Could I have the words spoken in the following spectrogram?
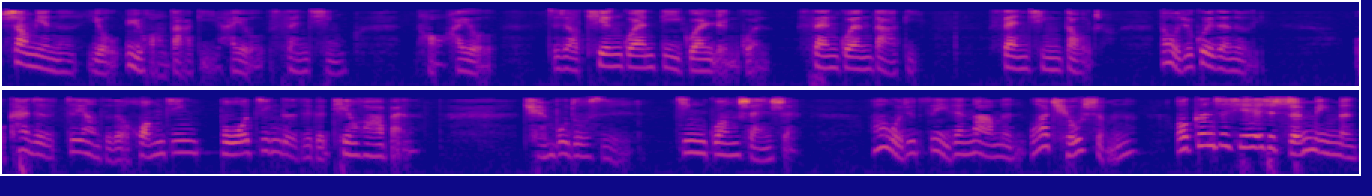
上面呢有玉皇大帝，还有三清。好，还有这叫天官、地官、人官，三官大帝，三清道长。那我就跪在那里，我看着这样子的黄金、铂金的这个天花板，全部都是金光闪闪。然后我就自己在纳闷，我要求什么呢？我要跟这些是神明们、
